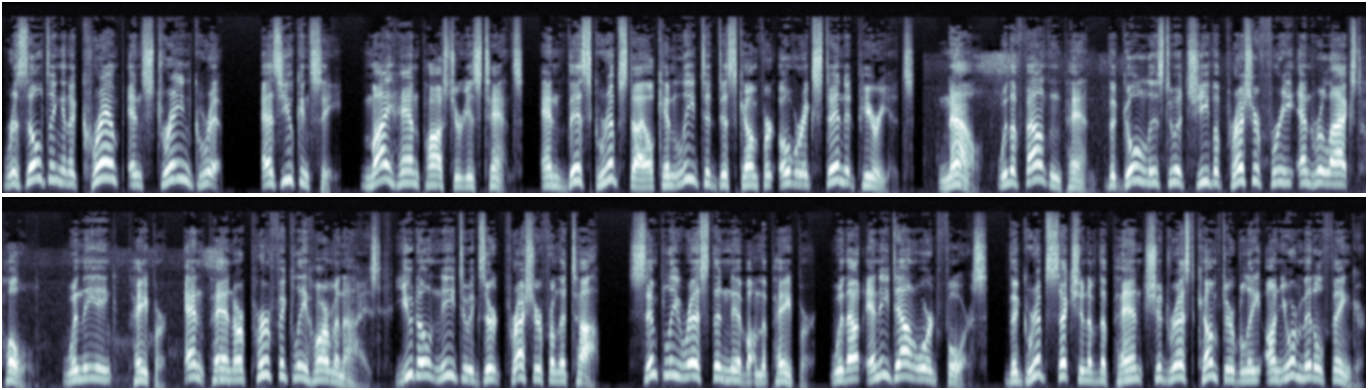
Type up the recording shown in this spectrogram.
resulting in a cramped and strained grip. As you can see, my hand posture is tense, and this grip style can lead to discomfort over extended periods. Now, with a fountain pen, the goal is to achieve a pressure free and relaxed hold. When the ink, paper, and pen are perfectly harmonized, you don't need to exert pressure from the top. Simply rest the nib on the paper without any downward force. The grip section of the pen should rest comfortably on your middle finger,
